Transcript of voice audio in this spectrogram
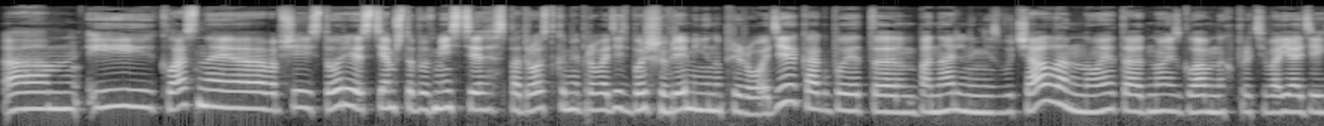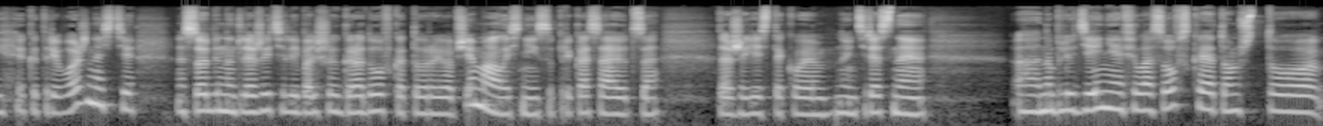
И классная вообще история с тем, чтобы вместе с подростками проводить больше времени на природе. Как бы это банально не звучало, но это одно из главных противоядий экотревожности, особенно для жителей больших городов, которые вообще мало с ней соприкасаются. Даже есть такое ну, интересное а, наблюдение философское о том, что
